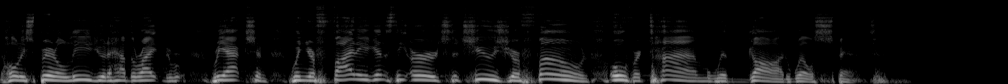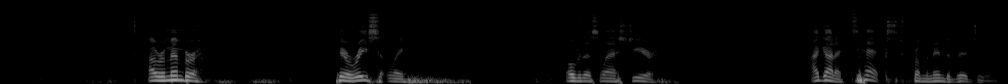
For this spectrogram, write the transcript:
The Holy Spirit will lead you to have the right reaction when you're fighting against the urge to choose your phone over time with God well spent. I remember here recently, over this last year, I got a text from an individual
